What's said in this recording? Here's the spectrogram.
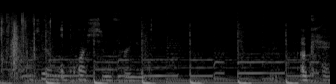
I do have a question for you. Okay.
